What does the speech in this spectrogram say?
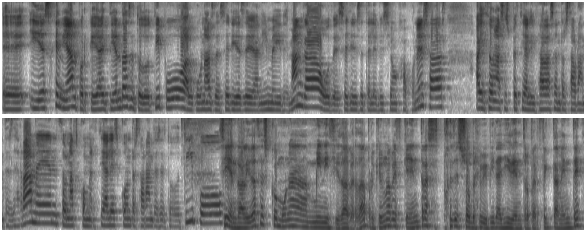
Eh, y es genial porque hay tiendas de todo tipo, algunas de series de anime y de manga o de series de televisión japonesas. Hay zonas especializadas en restaurantes de ramen, zonas comerciales con restaurantes de todo tipo. Sí, en realidad es como una mini ciudad, ¿verdad? Porque una vez que entras puedes sobrevivir allí dentro perfectamente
